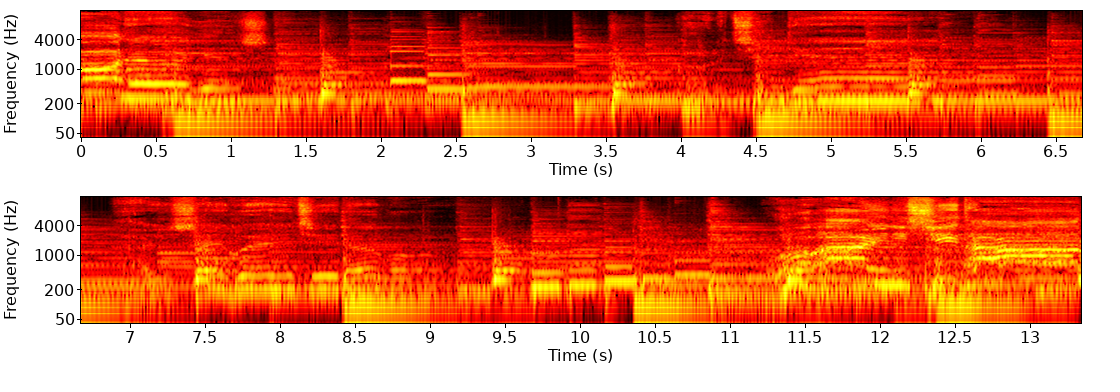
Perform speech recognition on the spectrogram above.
我的眼神过了今天还有谁会记得我我爱你西塘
